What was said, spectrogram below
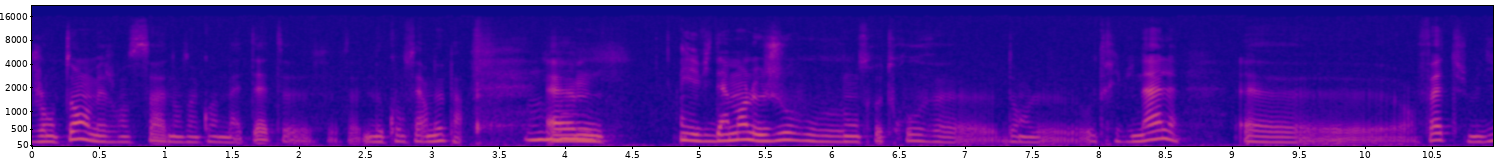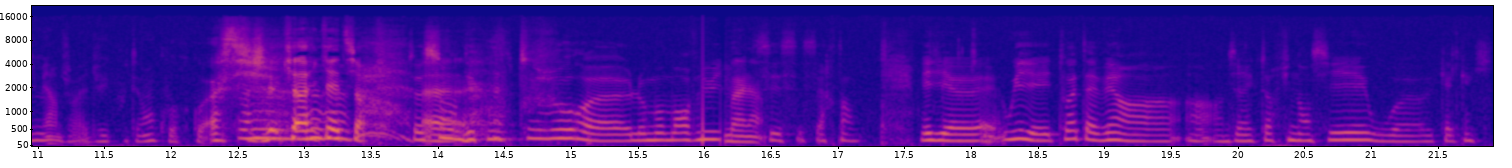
j'entends, mais je rends ça dans un coin de ma tête, euh, ça, ne me concerne pas. Mmh. Euh, et évidemment, le jour où on se retrouve dans le, au tribunal, euh, en fait, je me dis merde, j'aurais dû écouter en cours, quoi, si je caricature. de toute façon, on euh, découvre toujours euh, le moment venu, voilà. c'est certain. Mais oui, et toi, tu avais un, directeur financier ou quelqu'un qui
